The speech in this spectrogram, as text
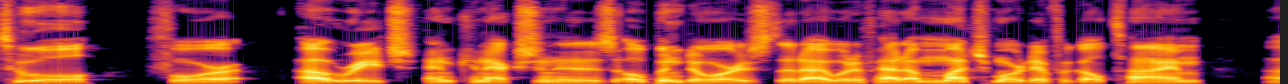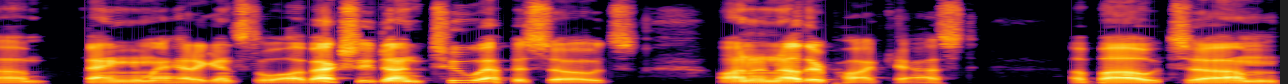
tool for outreach and connection. It has opened doors that I would have had a much more difficult time um, banging my head against the wall. I've actually done two episodes on another podcast about um,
